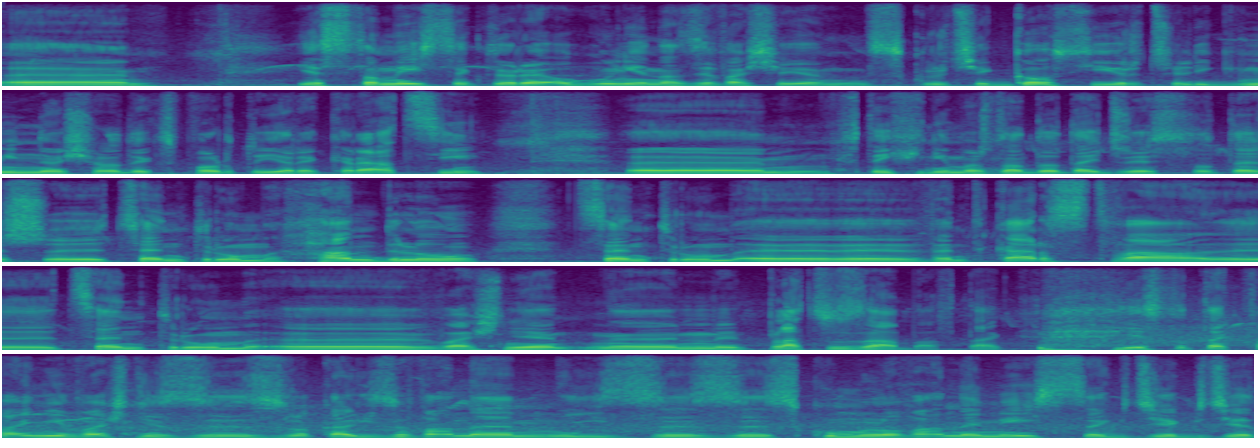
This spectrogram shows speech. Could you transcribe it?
E, jest to miejsce, które ogólnie nazywa się w skrócie GOSIR, czyli Gminny Ośrodek Sportu i Rekreacji. W tej chwili można dodać, że jest to też centrum handlu, centrum wędkarstwa, centrum właśnie placu zabaw. Tak? Jest to tak fajnie właśnie zlokalizowane i skumulowane miejsce, gdzie, gdzie,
